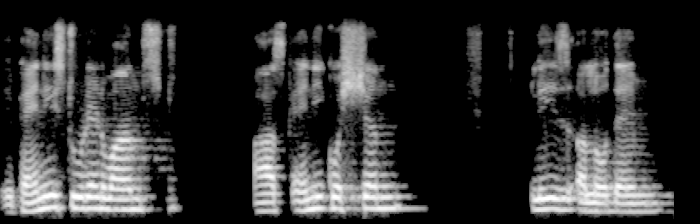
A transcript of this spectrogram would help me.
If any student wants to ask any question, please allow them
